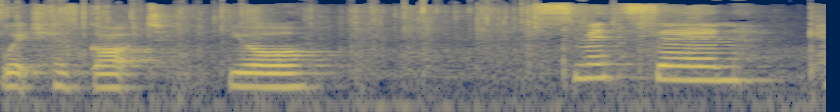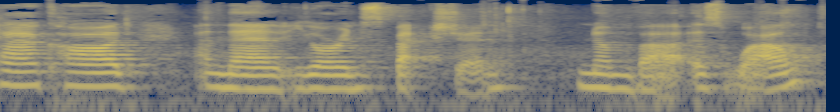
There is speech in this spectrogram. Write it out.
which has got your Smythson care card and then your inspection number as well.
